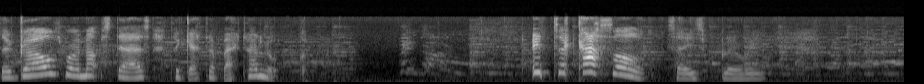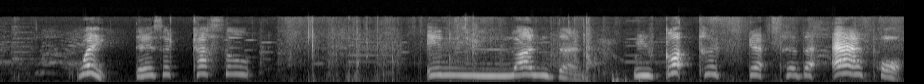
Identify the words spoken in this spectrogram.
The girls run upstairs to get a better look. It's a castle, says Bluey. Wait, there's a castle in London. We've got to get to the airport.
